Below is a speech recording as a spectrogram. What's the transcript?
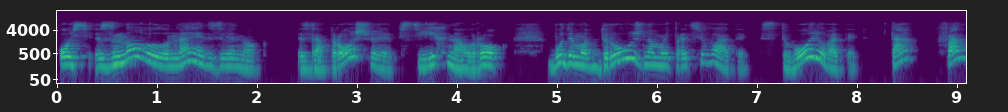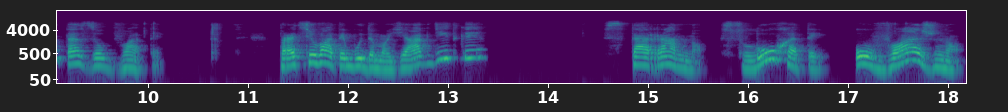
Ось знову лунає дзвінок. Запрошує всіх на урок. Будемо дружно ми працювати, створювати та фантазувати. Працювати будемо як, дітки? Старанно слухати, уважно,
